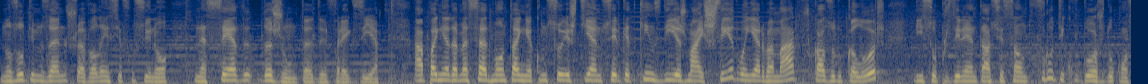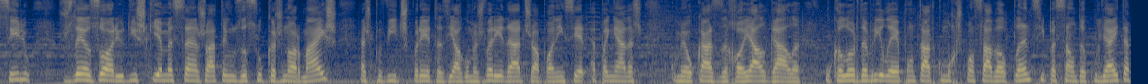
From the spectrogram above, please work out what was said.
Nos últimos anos, a Valência funcionou na sede da Junta de Freguesia. A apanha da maçã de montanha começou este ano cerca de 15 dias mais cedo, em Herbamar, por causa do calor, disse o Presidente da Associação de Fruticultores do Conselho. José Osório diz que a maçã já tem os açúcares normais, as vides pretas e algumas variedades já podem ser apanhadas, como é o caso da Royal Gala. O calor de abril é apontado como responsável pela antecipação da colheita.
